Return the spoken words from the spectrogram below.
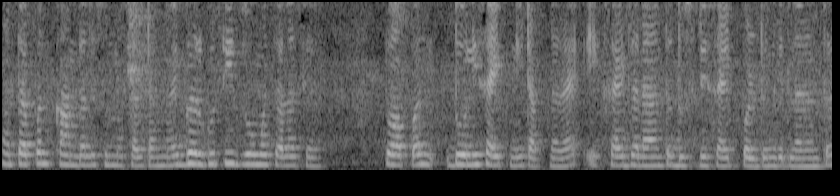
आता आपण कांदा लसूण मसाला टाकणार आहे. घरगुती जो मसाला असेल तो आपण दोन्ही साईडनी टाकणार आहे. एक साईड झाल्यानंतर दुसरी साईड पलटून घेतल्यानंतर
